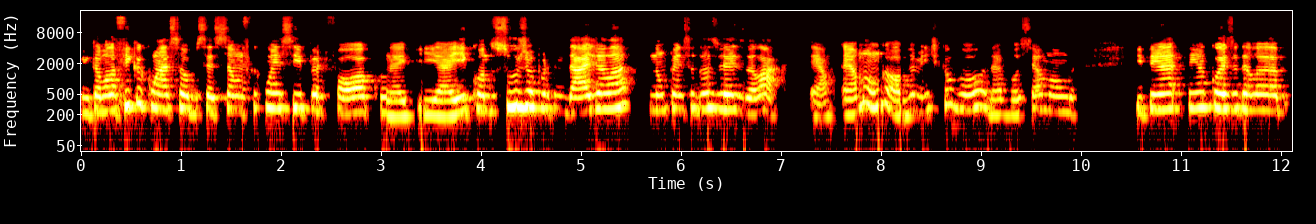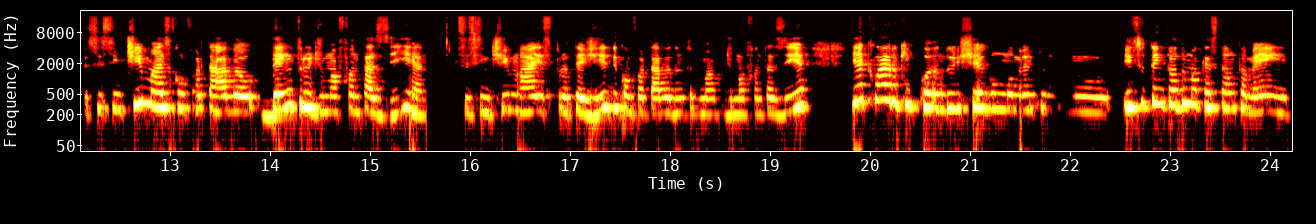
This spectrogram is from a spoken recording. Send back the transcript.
Então ela fica com essa obsessão, fica com esse hiperfoco, né? E aí, quando surge a oportunidade, ela não pensa duas vezes. Ela ah, é, é a monga, obviamente que eu vou, né? Vou ser a monga. E tem a, tem a coisa dela se sentir mais confortável dentro de uma fantasia, se sentir mais protegida e confortável dentro de uma, de uma fantasia. E é claro que quando chega um momento no... Isso tem toda uma questão também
